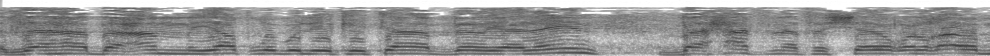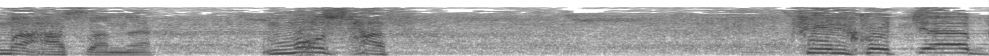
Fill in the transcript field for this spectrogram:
ذهب عم يطلب لي كتاب بريالين بحثنا في الشرق والغرب ما حصلنا. مصحف. في الكتاب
